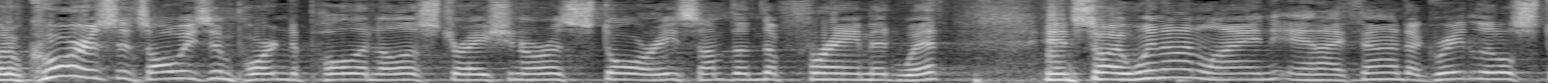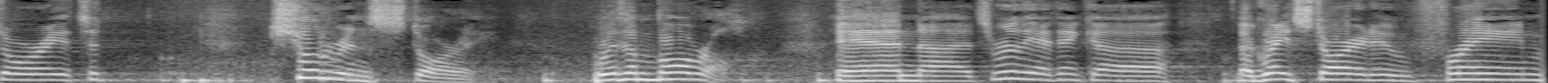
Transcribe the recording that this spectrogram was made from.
But of course, it's always important to pull an illustration or a story, something to frame it with. And so I went online and I found a great little story. It's a children's story with a moral. And uh, it's really, I think, a, a, great story to frame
